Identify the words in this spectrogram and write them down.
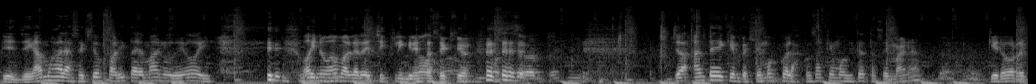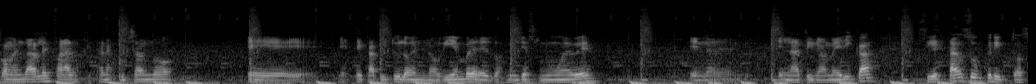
Bien, llegamos a la sección favorita de Manu de hoy. hoy no vamos a hablar de chick flick en esta sección. Ya antes de que empecemos con las cosas que hemos visto esta semana, quiero recomendarles para los que están escuchando eh, este capítulo en noviembre del 2019 en, en Latinoamérica, si están suscriptos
